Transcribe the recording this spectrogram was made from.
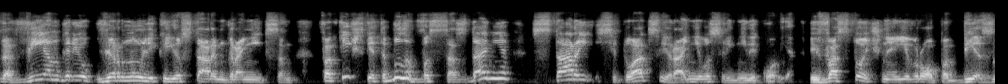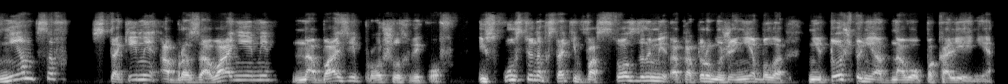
да, Венгрию вернули к ее старым границам. Фактически это было воссоздание старой ситуации раннего Средневековья. И Восточная Европа без немцев с такими образованиями на базе прошлых веков искусственно, кстати, воссозданными, о котором уже не было не то, что ни одного поколения,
